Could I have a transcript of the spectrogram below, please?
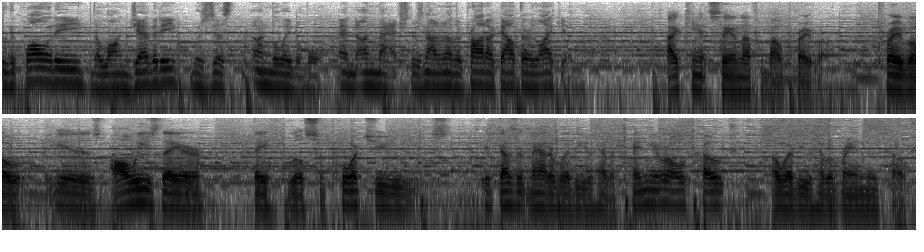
The quality, the longevity was just unbelievable and unmatched. There's not another product out there like it. I can't say enough about Prevost. Prevost is always there. They will support you. It doesn't matter whether you have a 10-year-old coach or whether you have a brand new coach.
